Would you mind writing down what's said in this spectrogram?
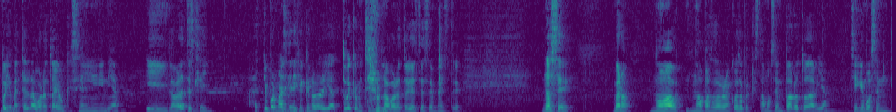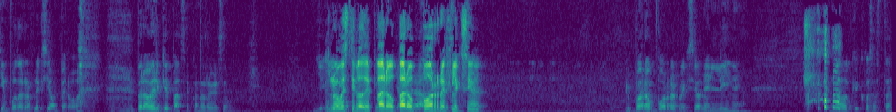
voy a meter el laboratorio aunque sea en línea, y la verdad es que ah, yo por más que dije que no lo haría, tuve que meter un laboratorio este semestre. No sé, bueno, no ha, no ha pasado gran cosa porque estamos en paro todavía, seguimos en tiempo de reflexión, pero, pero a ver qué pasa cuando regresemos. Yo- El nuevo estilo de paro, paro por reflexión. Paro por reflexión en línea. No, qué cosas tan,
